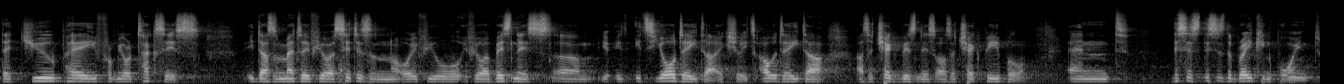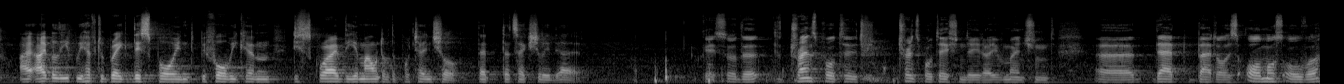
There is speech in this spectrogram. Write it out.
that you pay from your taxes. It doesn't matter if you're a citizen or if, you, if you're a business, um, it, it's your data actually, it's our data as a Czech business or as a Czech people. And this is, this is the breaking point. I, I, believe we have to break this point before we can describe the amount of the potential that, that's actually there. Okay, so the, the transportation, transportation data you mentioned, uh, that battle is almost over.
